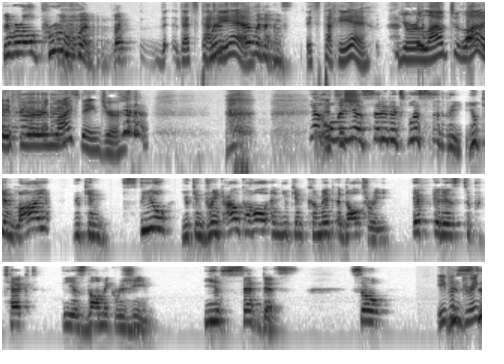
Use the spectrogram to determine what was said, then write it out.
They were all proven, like Th- that's with Tahrir. evidence. It's Tahrir. You're allowed to lie if you're in life danger. A Khomeini sh- said it explicitly. You can lie, you can steal, you can drink alcohol, and you can commit adultery if it is to protect the Islamic regime. He has said this. So Even drink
